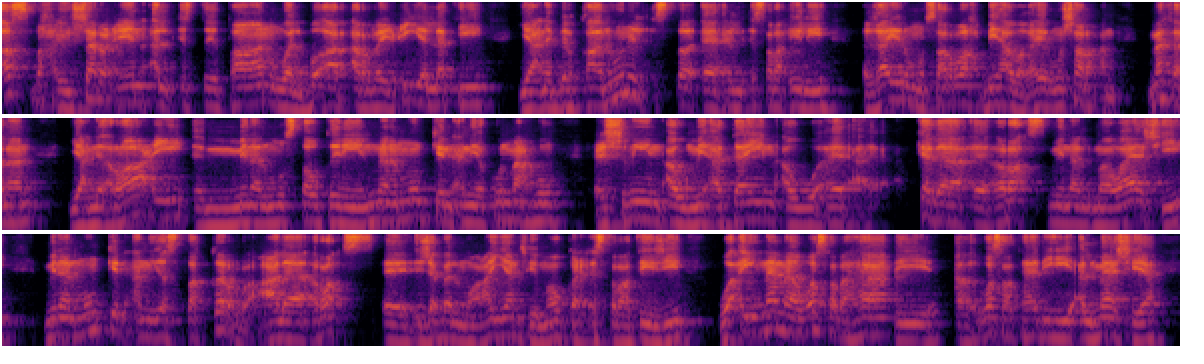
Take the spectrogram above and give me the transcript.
أصبح يشرعن الاستيطان والبؤر الريعية التي يعني بالقانون الإسرائيلي غير مصرح بها وغير مشرعا، مثلا يعني راعي من المستوطنين من الممكن أن يكون معه 20 أو 200 أو كذا رأس من المواشي من الممكن أن يستقر على رأس جبل معين في موقع استراتيجي. وأينما وصل هذه وصلت هذه الماشية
